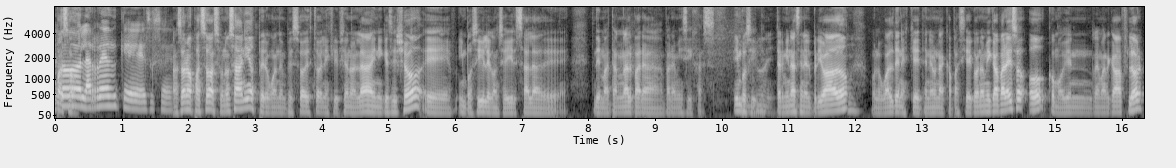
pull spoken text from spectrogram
toda, la red que sucede. A nosotros nos pasó hace unos años, pero cuando empezó esto de la inscripción online y qué sé yo, eh, imposible conseguir sala de, maternal para, mis hijas. Imposible. Terminás en el privado, con lo cual tenés que tener una capacidad económica para eso, o, como bien remarcaba Flor,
